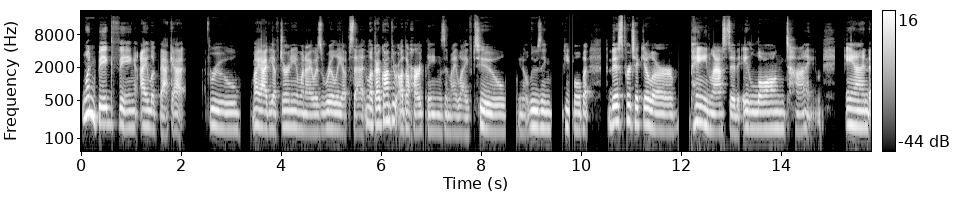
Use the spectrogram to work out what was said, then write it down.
one big thing I look back at through my IVF journey and when I was really upset. And look, I've gone through other hard things in my life too, you know, losing people, but this particular pain lasted a long time. And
